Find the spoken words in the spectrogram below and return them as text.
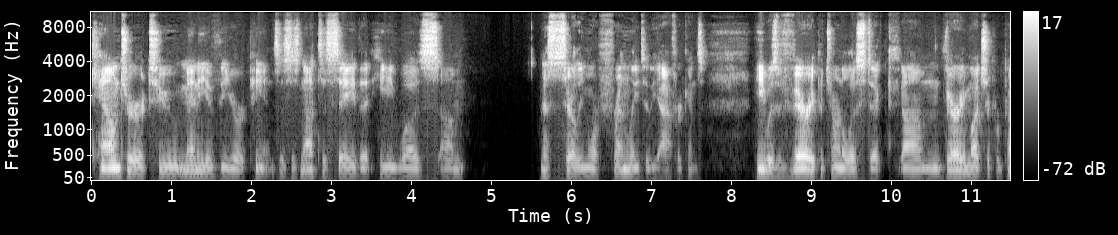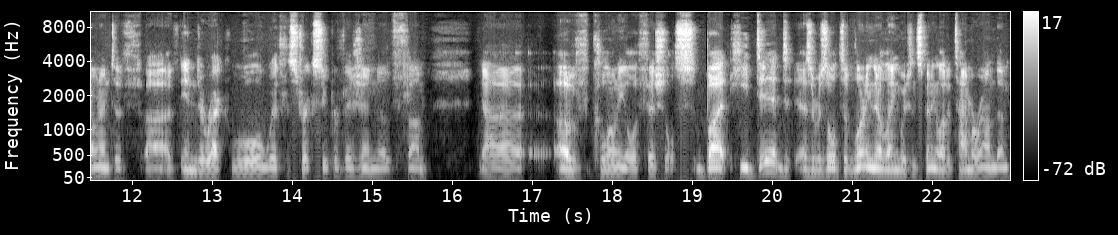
counter to many of the Europeans. This is not to say that he was um, necessarily more friendly to the Africans he was very paternalistic, um, very much a proponent of, uh, of indirect rule with strict supervision of um, uh, of colonial officials. But he did, as a result of learning their language and spending a lot of time around them,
